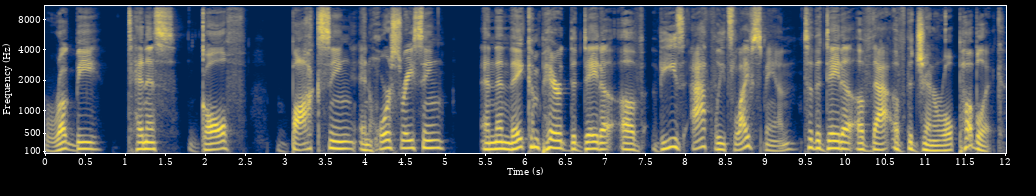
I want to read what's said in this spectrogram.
rugby, tennis, golf, boxing, and horse racing. And then they compared the data of these athletes' lifespan to the data of that of the general public.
